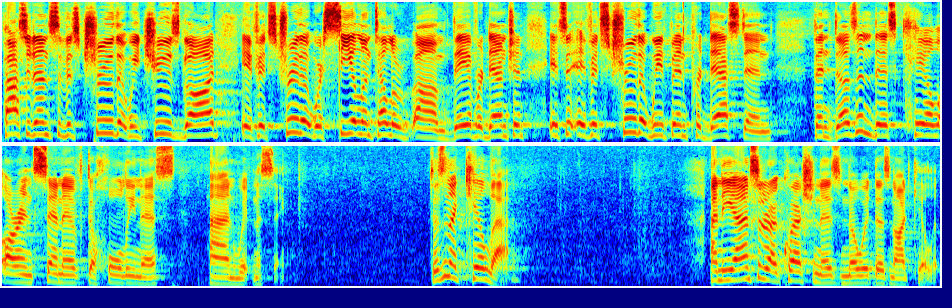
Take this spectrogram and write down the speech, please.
Pastor Dennis, if it's true that we choose God, if it's true that we're sealed until the um, day of redemption, if it's true that we've been predestined, then doesn't this kill our incentive to holiness and witnessing? Doesn't that kill that? And the answer to that question is no, it does not kill it.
